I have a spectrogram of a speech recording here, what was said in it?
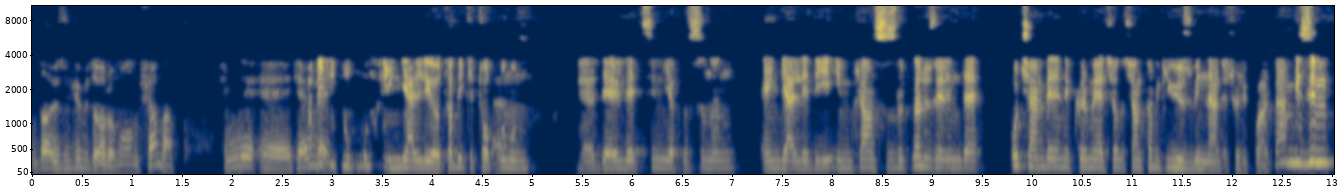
Bu da üzücü bir durum olmuş ama şimdi e, Cem Tabii Bey... ki toplum engelliyor. Tabii ki toplumun evet. e, devletin yapısının engellediği imkansızlıklar üzerinde o çemberini kırmaya çalışan tabii ki yüz binlerce çocuk var. Ben bizim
